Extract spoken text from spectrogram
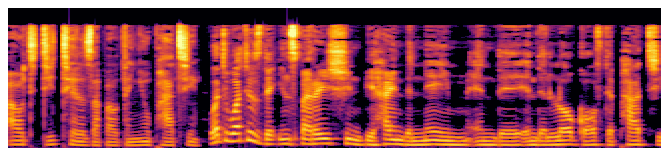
out details about the new party. What what is the inspiration behind the name and the and the logo of the party?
